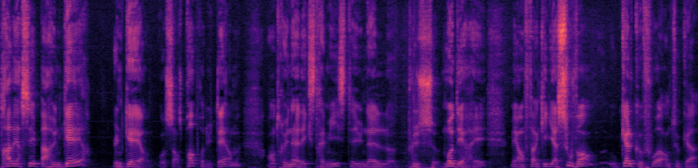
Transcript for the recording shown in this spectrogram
traversé par une guerre, une guerre au sens propre du terme, entre une aile extrémiste et une aile plus modérée, mais enfin qu'il y a souvent, ou quelquefois en tout cas,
